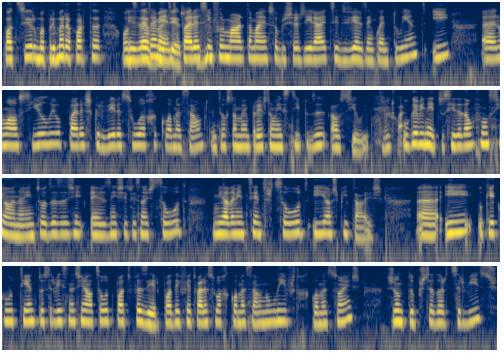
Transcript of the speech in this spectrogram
pode ser uma primeira porta onde Exatamente, se deve bater. para uhum. se informar também sobre os seus direitos e deveres enquanto doente e uh, no auxílio para escrever a sua reclamação. Portanto, eles também prestam esse tipo de auxílio. O Gabinete do Cidadão funciona em todas as, as instituições de saúde, nomeadamente centros de saúde e hospitais. Uh, e o que é que o utente do Serviço Nacional de Saúde pode fazer? Pode efetuar a sua reclamação no livro de reclamações, junto do prestador de serviços.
